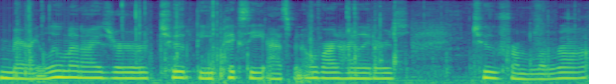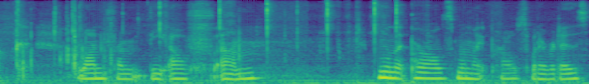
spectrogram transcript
Mary-Lou Manizer, two the Pixi Aspen Override highlighters, two from Lorac, one from the e.l.f. Um, Moonlit Pearls, Moonlight Pearls, whatever it is,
